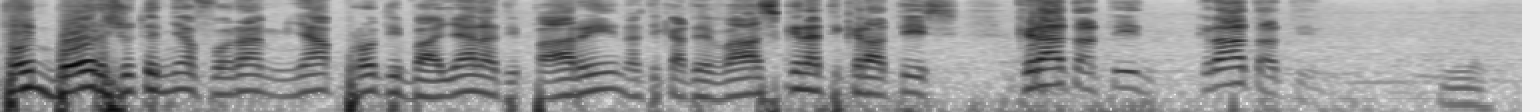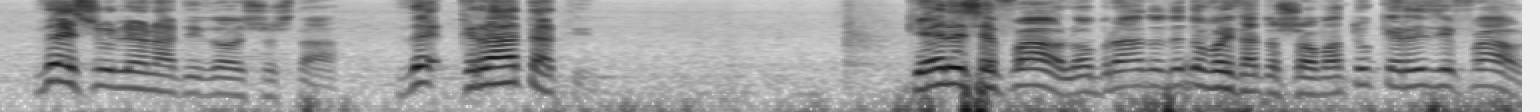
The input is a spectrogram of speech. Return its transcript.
δεν μπόρεσε ούτε μια φορά μια πρώτη παλιά να την πάρει, να την κατεβάσει και να την κρατήσει. Κράτα την, κράτα την. Ναι. Δεν σου λέω να τη δώσει σωστά. Δε, κράτα την. Κέρδισε φάουλ. Ο Μπράντο δεν το βοηθά το σώμα του, κερδίζει φάουλ.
